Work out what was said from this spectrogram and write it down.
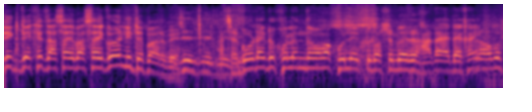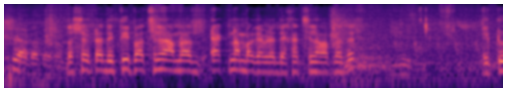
দিক দেখে যাচাই বাছাই করে নিতে পারবে। জি, জি, আচ্ছা গোটা একটু খোলেন তো মামা খুলে একটু দর্শকদের হাঁটায় দেখাই। হ্যাঁ অবশ্যই দেখো দর্শকটা দেখতেই পাচ্ছিলেন আমরা এক নাম্বার গাভিটা দেখাচ্ছিলাম আপনাদের। একটু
